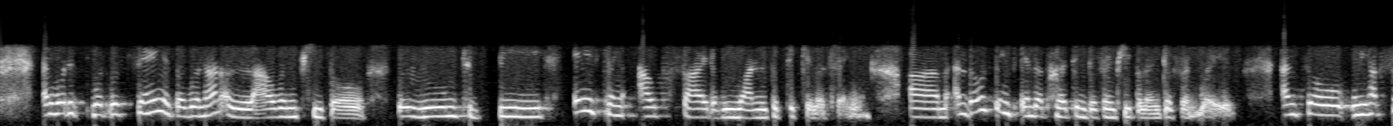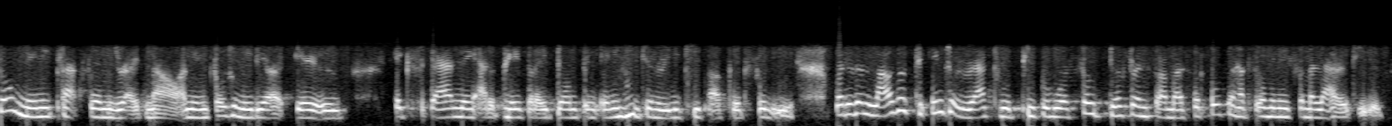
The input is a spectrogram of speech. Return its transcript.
And what, it, what we're saying is that we're not allowing people the room to be anything outside of one particular thing. Um, and those things end up hurting different people in different ways. And so we have so many platforms right now. I mean, social media is expanding at a pace that I don't think anyone can really keep up with fully. But it allows us to interact with people who are so different from us, but also have so many similarities.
